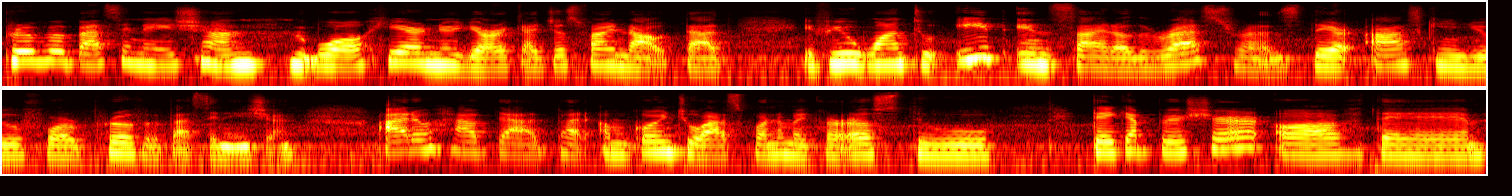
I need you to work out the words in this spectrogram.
Proof of vaccination. Well, here in New York, I just find out that if you want to eat inside of the restaurants, they're asking you for proof of vaccination. I don't have that, but I'm going to ask one of my girls to take a picture of the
